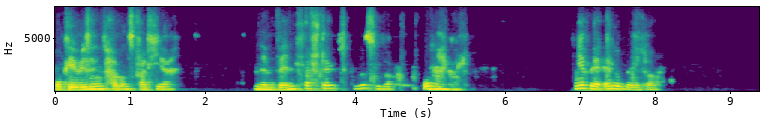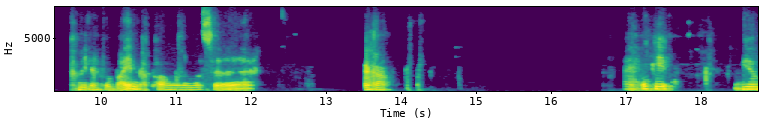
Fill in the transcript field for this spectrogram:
Okay, wir sind, haben uns gerade hier in einem Vent versteckt. Oh mein Gott. Hier wäre Elevator. Können wir denn von beiden abhauen oder was? Hä? Okay. Okay. Wir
